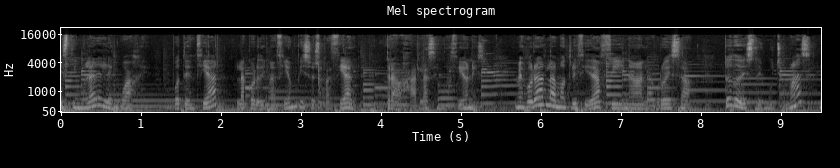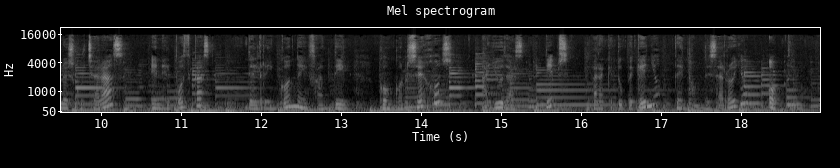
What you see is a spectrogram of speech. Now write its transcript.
estimular el lenguaje, potenciar la coordinación visoespacial, trabajar las emociones, mejorar la motricidad fina, la gruesa, todo esto y mucho más lo escucharás en el podcast del Rincón de Infantil, con consejos, ayudas y tips para que tu pequeño tenga un desarrollo óptimo.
